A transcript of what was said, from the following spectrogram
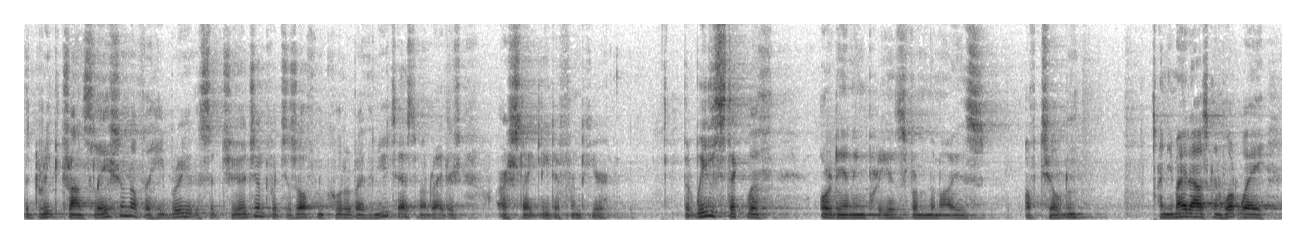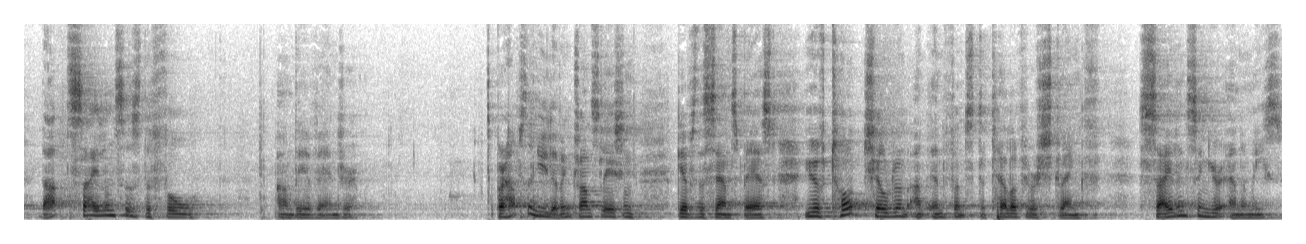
the Greek translation of the Hebrew, the Septuagint, which is often quoted by the New Testament writers, are slightly different here. But we'll stick with ordaining praise from the mouths of children. And you might ask in what way that silences the foe and the avenger. Perhaps the New Living Translation gives the sense best. You have taught children and infants to tell of your strength, silencing your enemies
